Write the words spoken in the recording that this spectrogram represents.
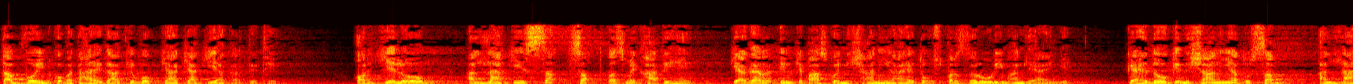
تب وہ ان کو بتائے گا کہ وہ کیا کیا کیا کرتے تھے۔ اور یہ لوگ اللہ کی سخت سخت قسمیں کھاتے ہیں کہ اگر ان کے پاس کوئی نشانی آئے تو اس پر ضرور ایمان لے آئیں گے۔ کہہ دو کہ نشانیاں تو سب اللہ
